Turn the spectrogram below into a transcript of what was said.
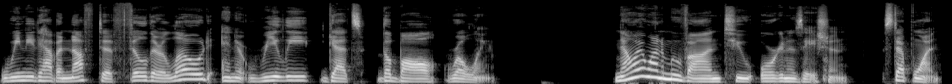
We need to have enough to fill their load and it really gets the ball rolling. Now I want to move on to organization. Step one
